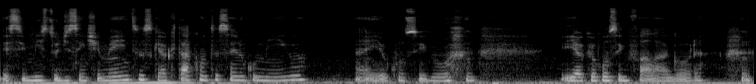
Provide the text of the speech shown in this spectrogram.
Esse misto de sentimentos, que é o que tá acontecendo comigo. Aí eu consigo. e é o que eu consigo falar agora.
